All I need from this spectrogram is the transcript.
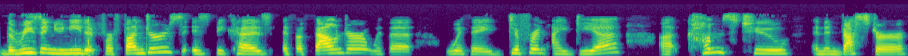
the reason you need it for funders is because if a founder with a with a different idea uh, comes to an investor,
